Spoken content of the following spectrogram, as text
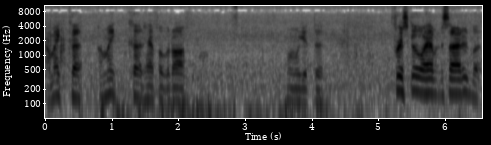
I may cut I may cut half of it off when we get to Frisco. I haven't decided, but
